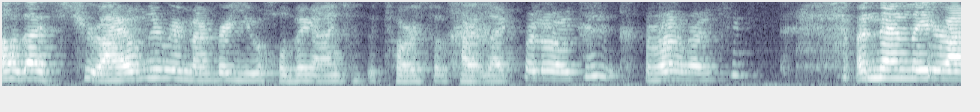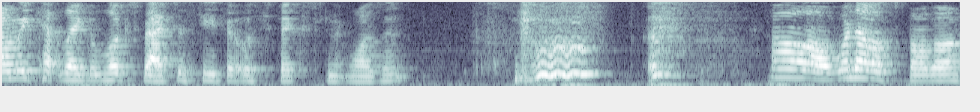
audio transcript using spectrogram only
Oh, that's true. I only remember you holding on to the torso part, like, what do I do? What do I do? And then later on, we kept, like looked back to see if it was fixed, and it wasn't. oh, what else, Bubba?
